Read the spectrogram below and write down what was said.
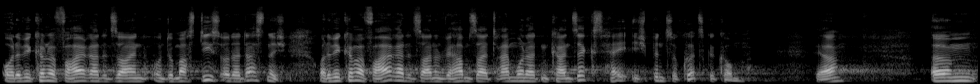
Oder wie können wir verheiratet sein und du machst dies oder das nicht? Oder wie können wir verheiratet sein und wir haben seit drei Monaten keinen Sex? Hey, ich bin zu kurz gekommen. Ja? Ähm,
